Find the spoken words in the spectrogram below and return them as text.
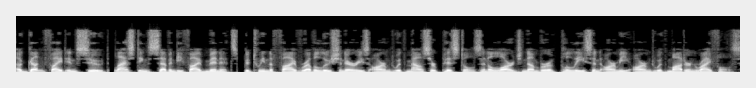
A gunfight ensued, lasting 75 minutes, between the five revolutionaries armed with Mauser pistols and a large number of police and army armed with modern rifles.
